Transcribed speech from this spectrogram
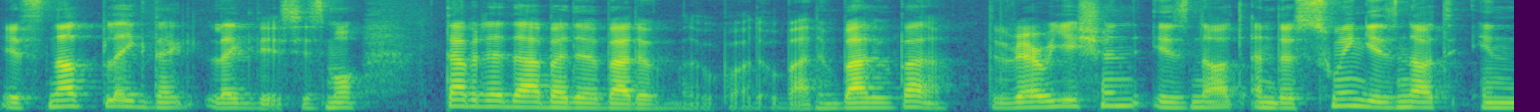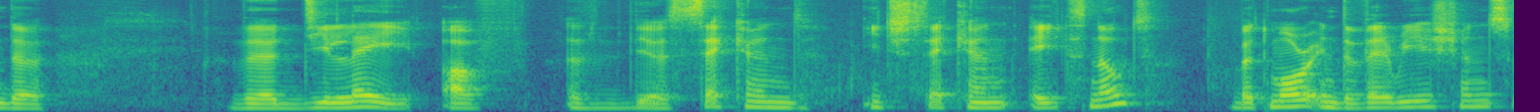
It's not played like, like this, it's more The variation is not, and the swing is not in the the delay of the second, each second eighth note, but more in the variations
